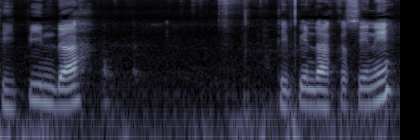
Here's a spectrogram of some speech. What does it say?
dipindah dipindah ke sini.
